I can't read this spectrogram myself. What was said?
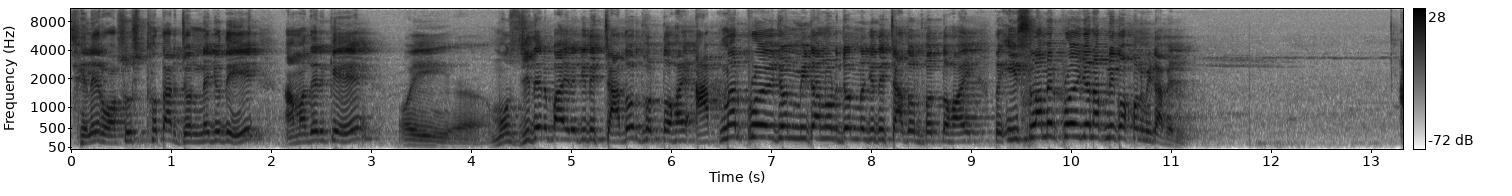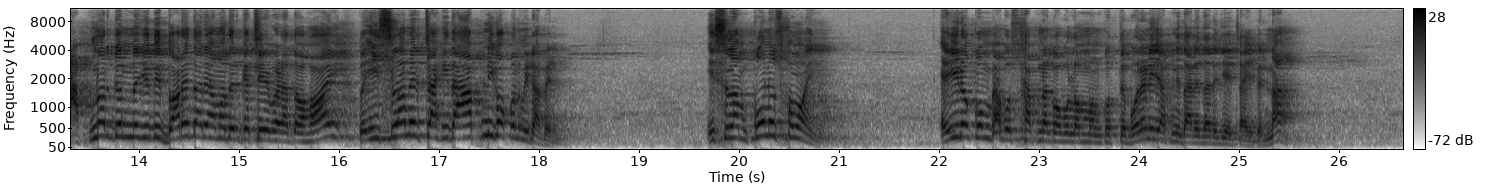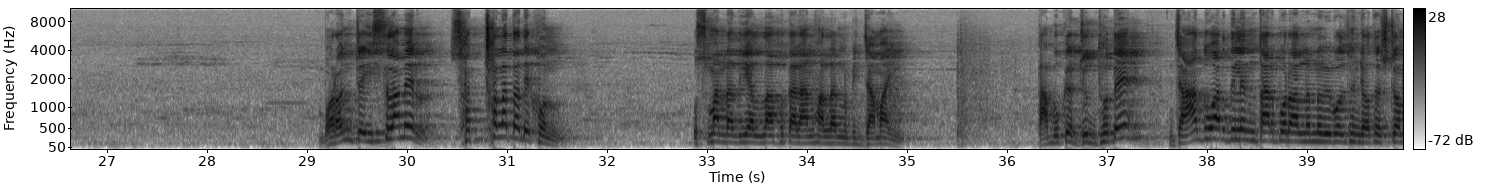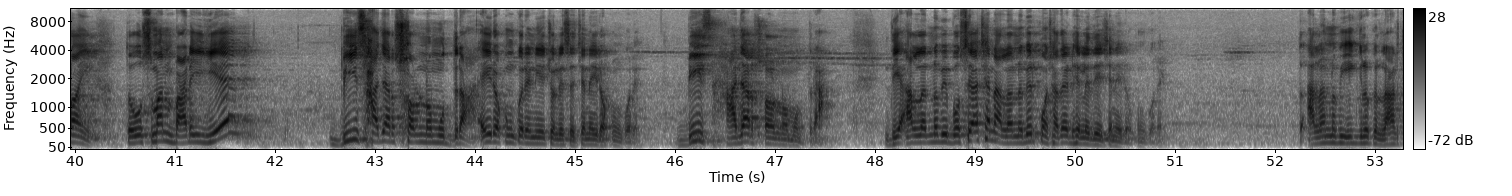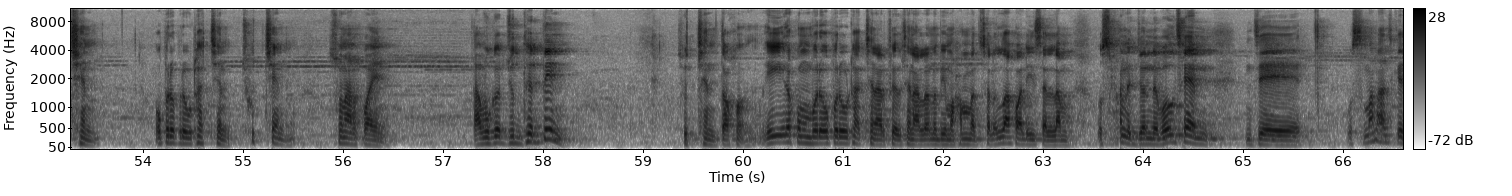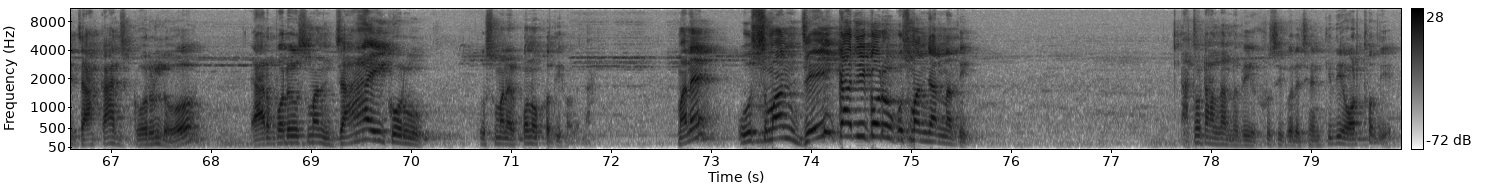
ছেলের অসুস্থতার জন্যে যদি আমাদেরকে ওই মসজিদের বাইরে যদি চাদর ধরতে হয়, আপনার প্রয়োজন মেটানোর জন্য যদি চাদর ধরতে হয়, তো ইসলামের প্রয়োজন আপনি কখন মেটাবেন? আপনার জন্য যদি দরে দরে আমাদেরকে চেয়ে বেড়াতে হয়, তো ইসলামের চাহিদা আপনি কখন মেটাবেন? ইসলাম কোনো সময় এই রকম ব্যবস্থা আপনাকে অবলম্বন করতে বলেনি যে আপনি দাঁড়ে দাঁড়ে যেয়ে চাইবেন না? বরঞ্চ ইসলামের সচ্ছলতা দেখুন উসমান রাদি আল্লাহ তালাহ আল্লাহ নবী জামাই। তাবুকের যুদ্ধতে যা দুয়ার দিলেন, তারপর আল্লাহ নবী বলছেন, যথেষ্ট নয়। তো উসমান বাড়ি গিয়ে বিশ হাজার স্বর্ণ মুদ্রা এইরকম করে নিয়ে চলে এসেছেন, এইরকম করে। বিশ হাজার স্বর্ণ মুদ্রা। দিয়ে আল্লাহ নবী বসে আছেন আল্লাহ নবীর পোঁছাতে ঢেলে দিয়েছেন এরকম করে। তো আল্লাহ নবী এইগুলোকে লাড়ছেন, ওপরে ওপরে উঠাচ্ছেন, ছুটছেন সোনার কয়েন। তাবুকের যুদ্ধের দিন ছুটছেন তখন। এইরকম করে ওপরে উঠাচ্ছেন আর ফেলছেন আল্লাহ নবী মোহাম্মদ সাল্লাহ আলি সাল্লাম। উসমানের জন্য বলছেন যে, উসমান আজকে যা কাজ করল, এরপরে উসমান যাই করুক, উসমানের কোনো ক্ষতি হবে না। মানে উসমান যেই কাজই করুক, উসমান জান্নাতি। এতটা আল্লাহ নবীকে খুশি করেছিলেন কি দিয়ে? অর্থ দিয়ে।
